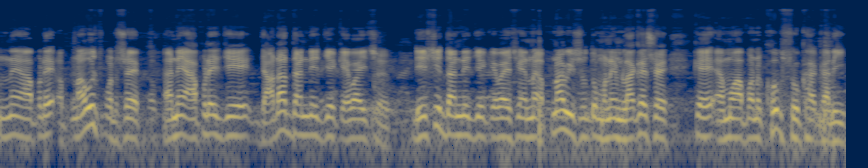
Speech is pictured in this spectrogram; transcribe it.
ને આપણે અપનાવવું જ પડશે. અને આપણે જે જાડા ધાન્ય જે કહેવાય છે, દેશી ધાન્ય જે કહેવાય છે, એને અપનાવીશું તો મને એમ લાગે છે કે એમાં આપણને ખૂબ સુખાકારી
